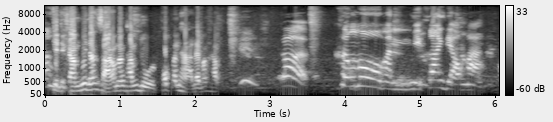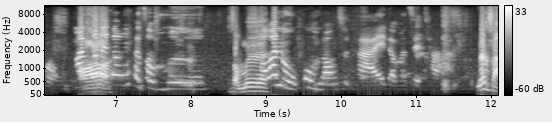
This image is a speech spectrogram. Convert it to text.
อกิจกรรมที่นักศึกษากำลังทำอยู่พบปัญหาอะไรบ้างครับ ก็เครื่องโม่มันมีเครื่องเดียวค่ะ มันอ๋อก็เลยต้องผสมมือสมมือเพราะว่าหนูกลุ่มรองสุดท้ายเดี๋ยวมันเสร็จช้านักศึกษา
